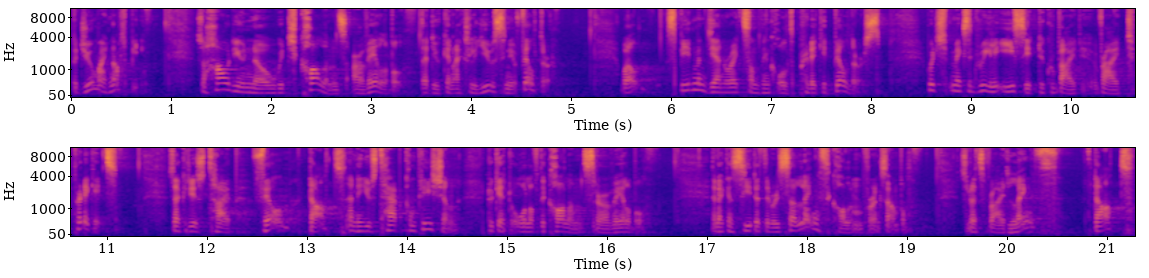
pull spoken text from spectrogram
but you might not be. So how do you know which columns are available that you can actually use in your filter? Well, Speedment generates something called predicate builders, which makes it really easy to write, write predicates. So I could just type film dot and then use tab completion to get all of the columns that are available. And I can see that there is a length column, for example. So let's write length dot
